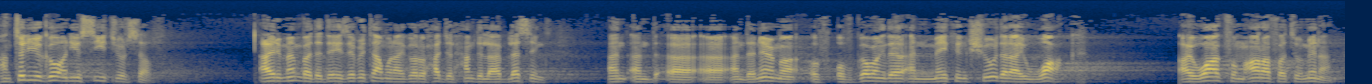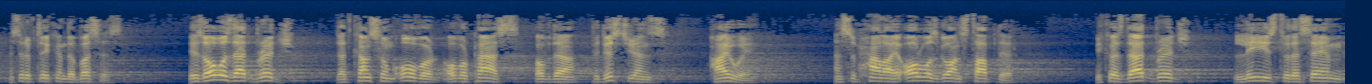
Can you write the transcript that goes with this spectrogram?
Until you go and you see it yourself. I remember the days every time when I go to Hajj, alhamdulillah, blessings and, and, uh, uh, and the ni'mah of, of going there and making sure that I walk. I walk from Arafah to Mina instead of taking the buses. There's always that bridge that comes from over, overpass of the pedestrians highway. And subhanAllah, I always go and stop there. Because that bridge leads to the same,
